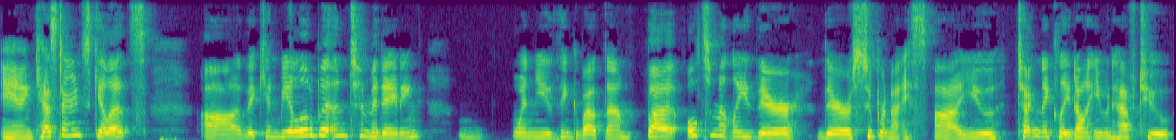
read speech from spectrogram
And cast iron skillets, uh, they can be a little bit intimidating when you think about them, but ultimately they're they're super nice. Uh, you technically don't even have to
